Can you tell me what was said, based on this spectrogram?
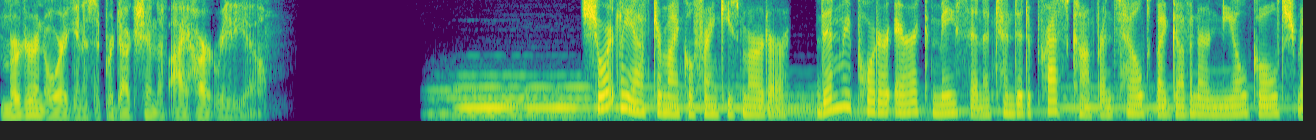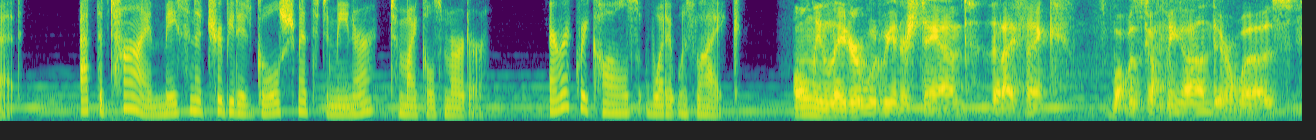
Murder in Oregon is a production of iHeartRadio. Shortly after Michael Francke's murder, then reporter Eric Mason attended a press conference held by Governor Neil Goldschmidt. At the time, Mason attributed Goldschmidt's demeanor to Michael's murder. Eric recalls what it was like. Only later would we understand that I think what was going on there was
